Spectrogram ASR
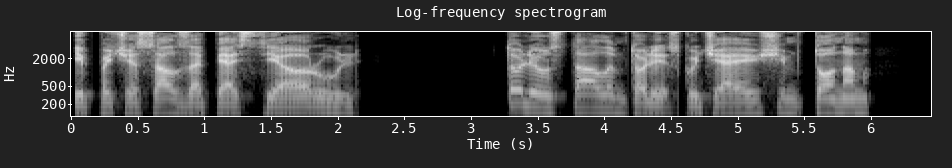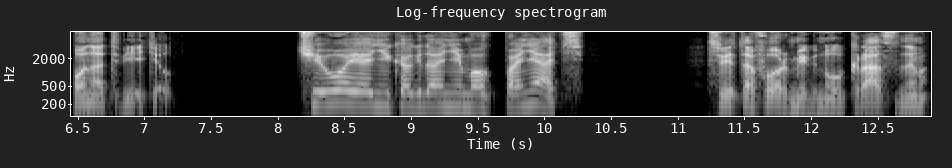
и почесал запястье о руль. То ли усталым, то ли скучающим тоном он ответил. «Чего я никогда не мог понять, Светофор мигнул красным,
